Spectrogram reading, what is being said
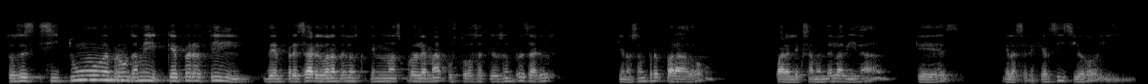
Entonces, si tú me preguntas a mí qué perfil de empresarios van a tener los que tienen más problemas, pues todos aquellos empresarios que no se han preparado para el examen de la vida, que es el hacer ejercicio y,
